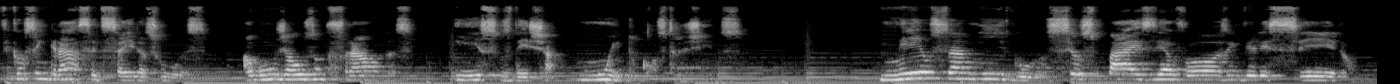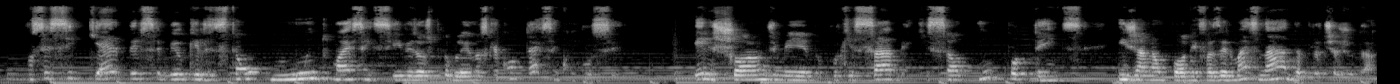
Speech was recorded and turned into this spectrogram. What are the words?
ficam sem graça de sair às ruas. Alguns já usam fraldas, e isso os deixa muito constrangidos. Meus amigos, seus pais e avós envelheceram. Você sequer percebeu que eles estão muito mais sensíveis aos problemas que acontecem com você. Eles choram de medo porque sabem que são impotentes e já não podem fazer mais nada para te ajudar.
